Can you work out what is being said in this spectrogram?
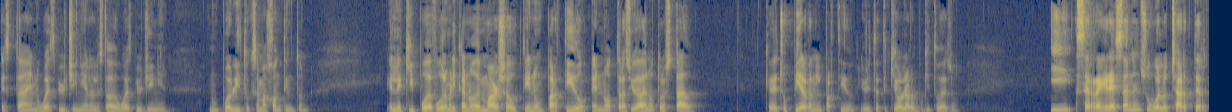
está en West Virginia, en el estado de West Virginia, en un pueblito que se llama Huntington. El equipo de fútbol americano de Marshall tiene un partido en otra ciudad, en otro estado que de hecho pierden el partido, y ahorita te quiero hablar un poquito de eso. Y se regresan en su vuelo charter,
